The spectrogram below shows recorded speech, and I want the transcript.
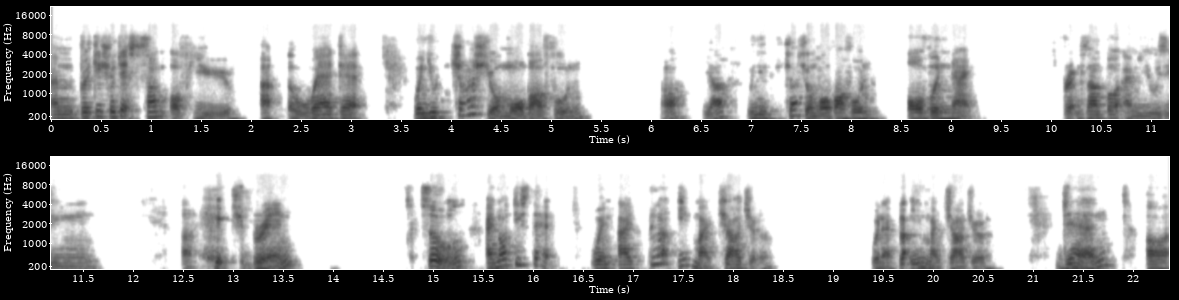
I'm pretty sure that some of you are aware that when you charge your mobile phone, Oh, yeah. When you charge your mobile phone overnight, for example, I'm using a H brand. So I noticed that when I plug in my charger, when I plug in my charger, then uh,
